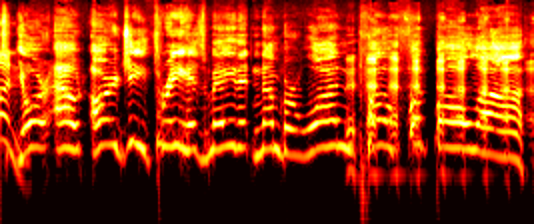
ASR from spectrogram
is fun. You're out. RG3 has made it number one pro football. Uh,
